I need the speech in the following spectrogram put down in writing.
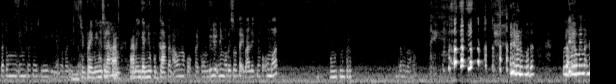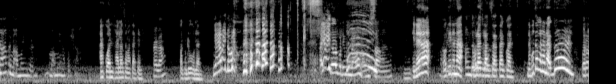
Katong yung sa sales lady niya gapalit. daw. Siyempre mingon sila para para mainganyo pud ka. Tanaw na ko kay kung dili nimo resulta ibalik na ko umot. Humot man bro. Sa baho. Ano nunok mo da? Wala may na ako maamoy girl. Maamoy na ko siya. Ako an halang sa mata girl. Halang? Pag duulan. Nga may idol. Ayaw idol pali mo na ako unsa. Hmm, Kina na. Okay na na. Ang Ulat lang sa tagkuan. Nabuta ka na na girl. Pero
